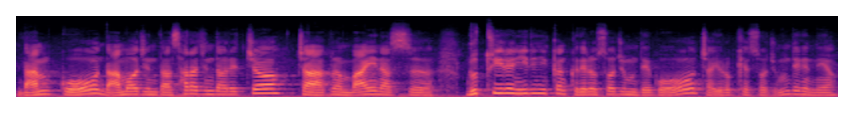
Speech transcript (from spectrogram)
남고 나머진 다 사라진다 그랬죠? 자, 그럼 마이너스 루트 1은 1이니까 그대로 써주면 되고 자, 이렇게 써주면 되겠네요.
